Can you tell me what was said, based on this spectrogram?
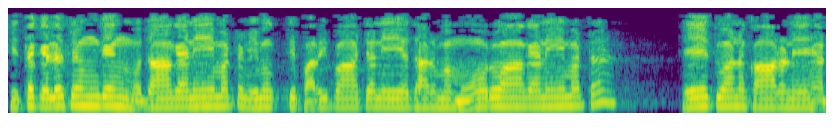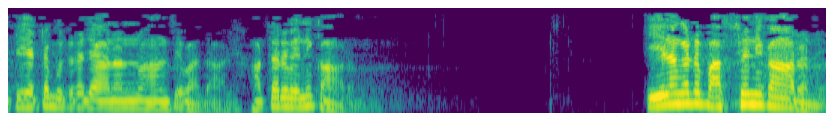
සිත කෙලසුන්ගෙන් මුදා ගැනීමට විමුක්ති පරිපාචනීය ධර්ම මෝරවා ගැනීමට හේතු වන කාරණේ හැටියට බුදුරජාණන් වහන්සේ වදාළේ. හතරවෙනි කාරණය. ඊළඟට පස්වෙනි කාරණය.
